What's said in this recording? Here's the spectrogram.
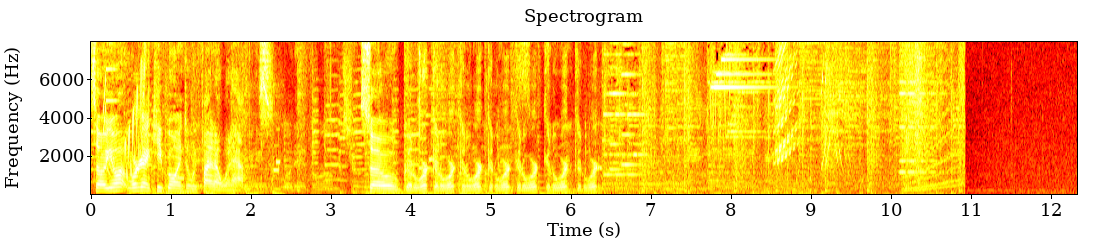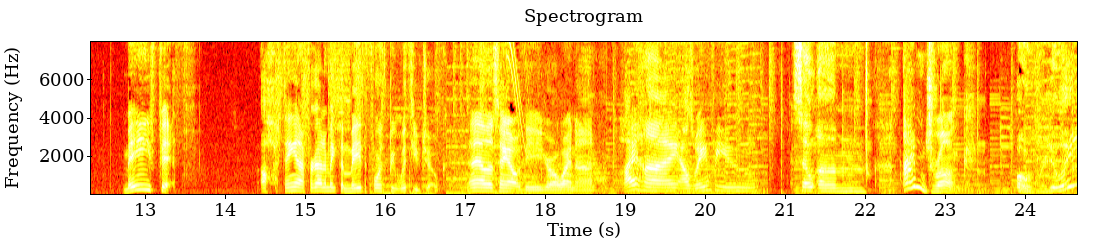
So, you know what? We're going to keep going until we find out what happens. So go to work, go to work, go to work, go to work, go to work, go to work, go to work. May 5th. Oh, dang it, I forgot to make the May the 4th be with you joke. Eh, let's hang out with you, girl, why not? Hi, hi, I was waiting for you. So, um, I'm drunk. Oh, really?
